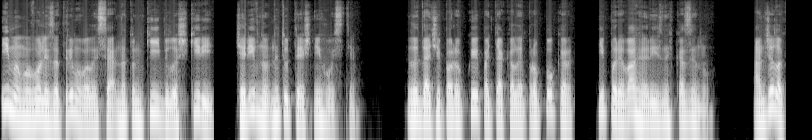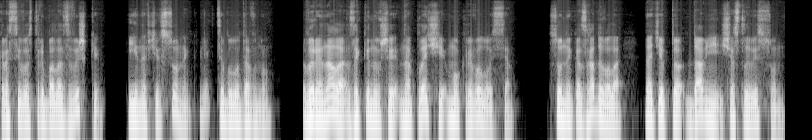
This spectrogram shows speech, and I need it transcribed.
і мимоволі затримувалися на тонкій білошкірій, чарівно нетутешній гості. Ледачі парубки потякали про покер і переваги різних казино. Анджела красиво стрибала з вишки, її навчив соник, як це було давно. Виринала, закинувши на плечі мокре волосся. Соника згадувала, начебто давній щасливий сон.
